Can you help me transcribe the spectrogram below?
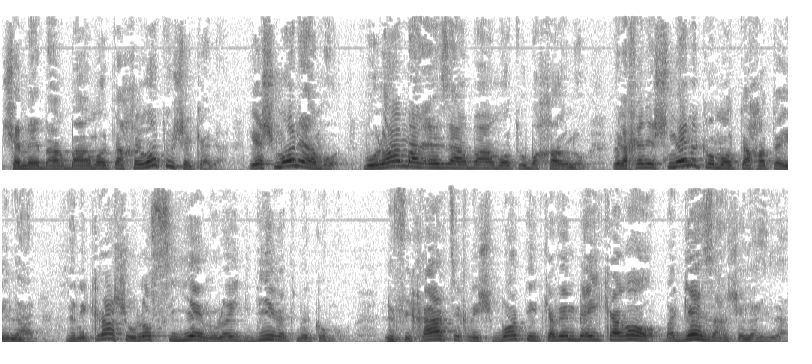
שמה בארבע אמות אחרות הוא שקנה. יש שמונה אמות, והוא לא אמר איזה ארבע אמות הוא בחר לו, ולכן יש שני מקומות תחת האילן. זה נקרא שהוא לא סיים, הוא לא הגדיר את מקומו. לפיכך צריך לשבות להתכוון בעיקרו, בגזע של האילן,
